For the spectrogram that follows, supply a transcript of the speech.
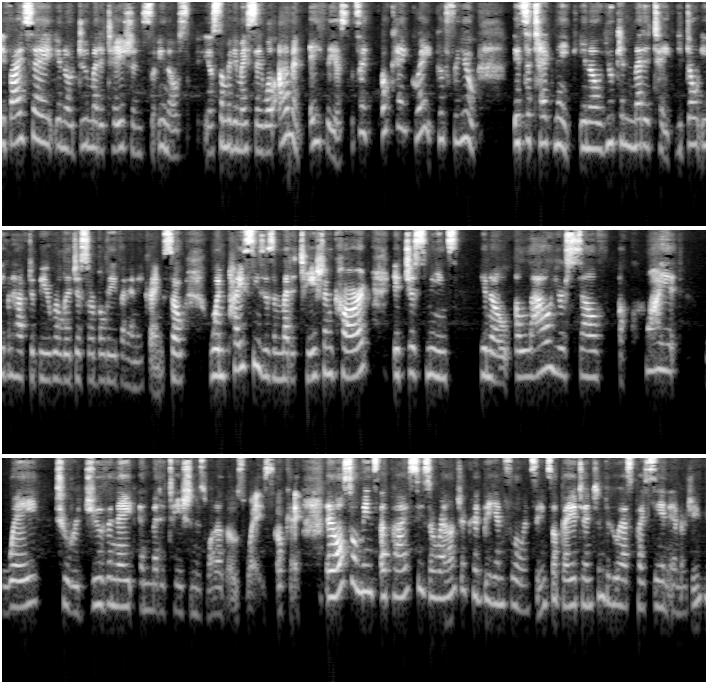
if I say, you know, do meditations, you know, you know, somebody may say, well, I'm an atheist. It's like, okay, great, good for you. It's a technique. You know, you can meditate. You don't even have to be religious or believe in anything. So when Pisces is a meditation card, it just means you know, allow yourself a quiet way to rejuvenate, and meditation is one of those ways. Okay. It also means a Pisces around you could be influencing, so pay attention to who has Piscean energy.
